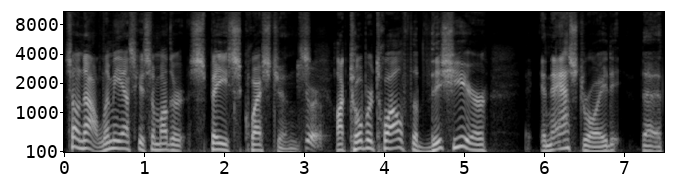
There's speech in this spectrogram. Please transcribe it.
So now let me ask you some other space questions. Sure. October 12th of this year, an asteroid that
